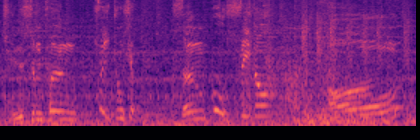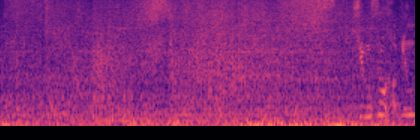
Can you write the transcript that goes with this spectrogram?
金身盆最忠孝，神不随都。哦，心术好兵，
